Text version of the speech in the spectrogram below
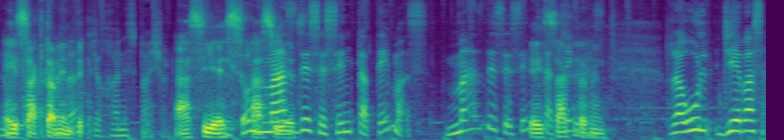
Exactamente. ¿Verdad? Johannes Passion. Así Y es. son así más es. de 60 temas. Más de 60 temas. Exactamente. Raúl, llevas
